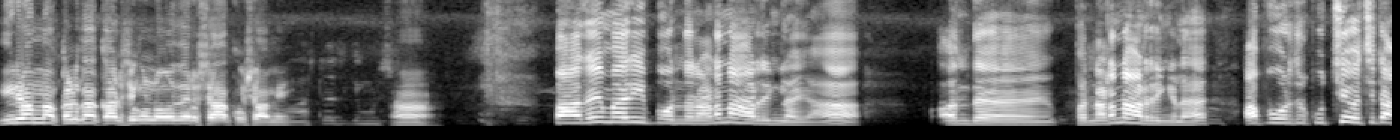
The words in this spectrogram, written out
ಇರೋ ಮಕ್ಕಳಿಗೆ ಕರ್ಸ್ಕೊಂಡು ಹೋದ್ರೆ ಸಾಕು ಸ್ವಾಮಿ ಹಾಂ இப்போ அதே மாதிரி இப்போ இந்த நடனம் ஆடுறீங்களாயா அந்த இப்போ நடனம் ஆடுறீங்களா அப்போ ஒருத்தர் குச்சியை வச்சுட்டு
